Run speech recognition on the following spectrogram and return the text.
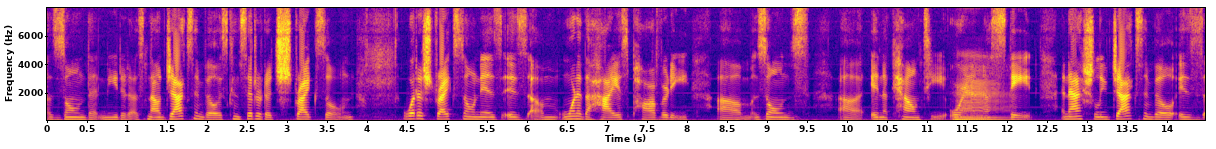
a zone that needed us. Now, Jacksonville is considered a strike zone what a strike zone is is um, one of the highest poverty um, zones uh, in a county or mm. in a hmm. state. And actually, Jacksonville is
